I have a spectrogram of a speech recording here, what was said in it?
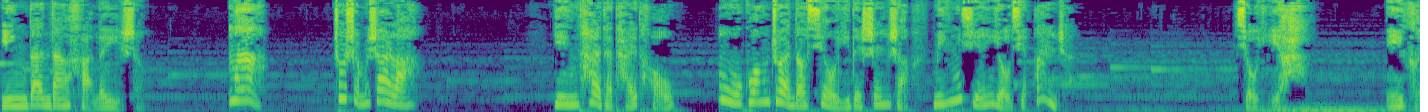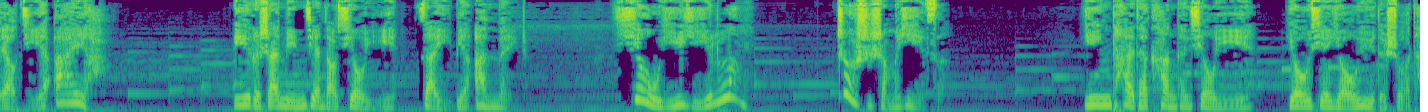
尹丹丹喊了一声。妈，出什么事儿了？尹太太抬头，目光转到秀姨的身上，明显有些黯然。秀姨呀，你可要节哀呀！一个山民见到秀姨，在一边安慰着。秀姨一愣，这是什么意思？尹太太看看秀姨，有些犹豫的说道：“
